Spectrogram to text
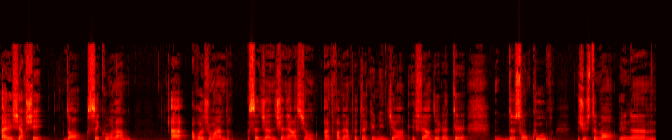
aller chercher dans ces cours-là à rejoindre cette jeune génération à travers peut-être les médias et faire de la de son cours justement une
